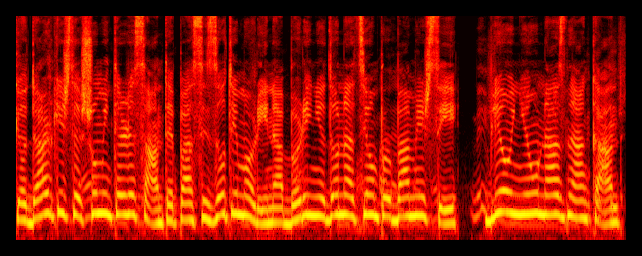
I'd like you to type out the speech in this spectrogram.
Kjo darkë ishte shumë interesante pasi zoti Morina bëri një donacion për bamirësi, bleu një unazë në ankand,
